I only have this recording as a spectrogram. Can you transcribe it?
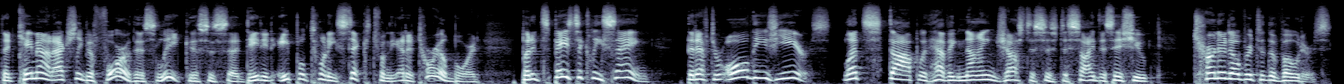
that came out actually before this leak. This is uh, dated April 26th from the editorial board, but it's basically saying that after all these years, let's stop with having nine justices decide this issue, turn it over to the voters.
